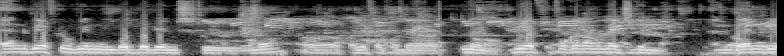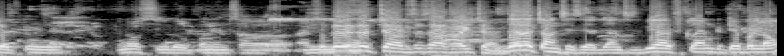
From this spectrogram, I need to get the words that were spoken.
and we have to win both the games to you know uh, qualify for the. No, no, we have to focus on the next game now, and then we have to you know see the opponents. Uh, and so there is a chance, there's a high chance. there are chances here, chances. We have climbed the table now,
